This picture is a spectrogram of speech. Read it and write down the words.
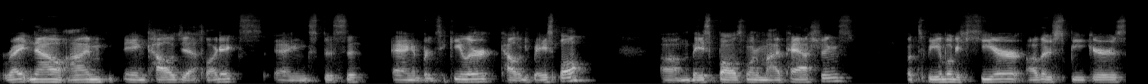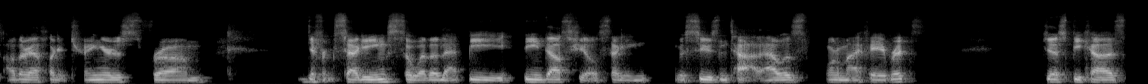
Right now, I'm in college athletics and specific and in particular college baseball. Um, baseball is one of my passions, but to be able to hear other speakers, other athletic trainers from different settings, so whether that be the industrial setting with Susan Todd, that was one of my favorites, just because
